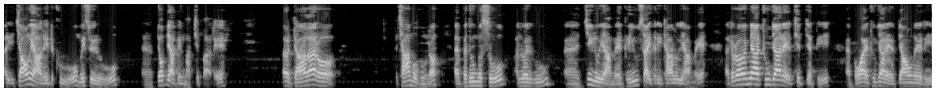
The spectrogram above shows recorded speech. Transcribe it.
အဲ့ဒီအကြောင်းအရာလေးတစ်ခုကိုမိတ်ဆွေတို့ကိုအဲပြောပြပေးမှာဖြစ်ပါတယ် အဲ့တော့ဒါကတော့တခြားမဟုတ်ဘူးเนาะအဲဘယ်သူမဆိုအလွယ်တကူအဲကြည့်လို့ရမယ်ဂယု site တတိထားလို့ရမယ်အဲတော်တော်များများထူးခြားတဲ့အဖြစ်အပျက်တွေအဲဘဝရဲ့ထူးခြားတဲ့အပြောင်းအလဲတွေ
